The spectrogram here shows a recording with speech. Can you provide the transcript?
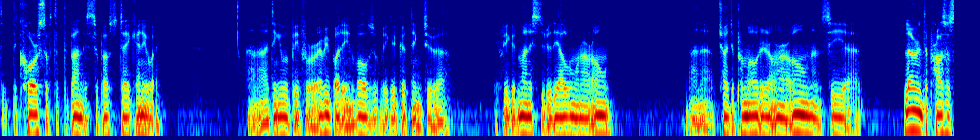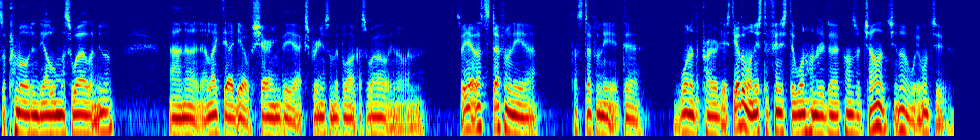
the, the course of that the band is supposed to take anyway. And I think it would be for everybody involved, it would be a good thing to, uh, we could manage to do the album on our own and uh, try to promote it on our own and see, uh, learn the process of promoting the album as well. And, you know, and uh, I like the idea of sharing the experience on the blog as well, you know. And so, yeah, that's definitely, uh, that's definitely the, one of the priorities. The other one is to finish the 100 uh, concert challenge. You know, we want to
